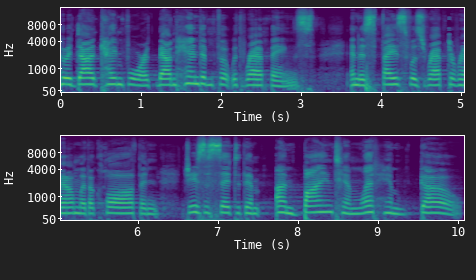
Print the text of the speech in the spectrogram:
who had died came forth, bound hand and foot with wrappings, and his face was wrapped around with a cloth. And Jesus said to them, Unbind him, let him go.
